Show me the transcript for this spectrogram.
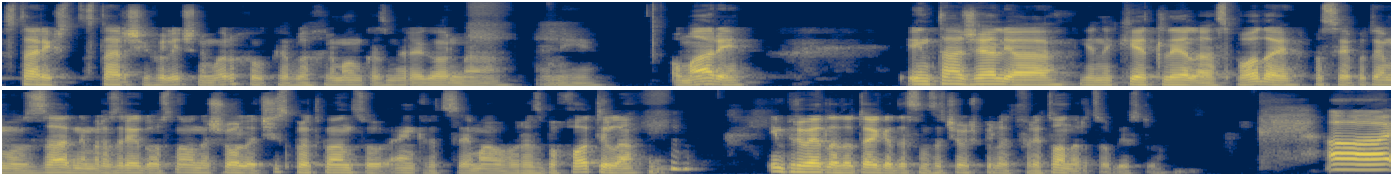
starih, starših v Ličnem vrhu, ki je bila harmonika zmeraj gor na eni omari. In ta želja je nekje tlela spodaj, pa se je potem v zadnjem razredu osnovne šole, čist pred koncem, enkrat se je malo razbohotila in privedla do tega, da sem začel špilati fretonarco v bistvu. Uh,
